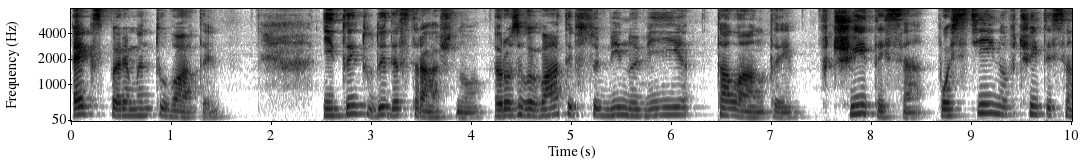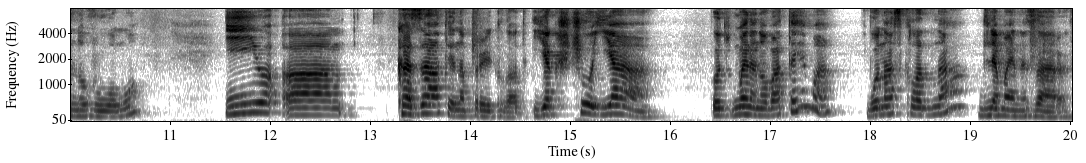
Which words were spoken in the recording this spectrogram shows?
експериментувати, іти туди, де страшно, розвивати в собі нові таланти, вчитися, постійно вчитися новому. І а, казати, наприклад, якщо я, от в мене нова тема, вона складна для мене зараз,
